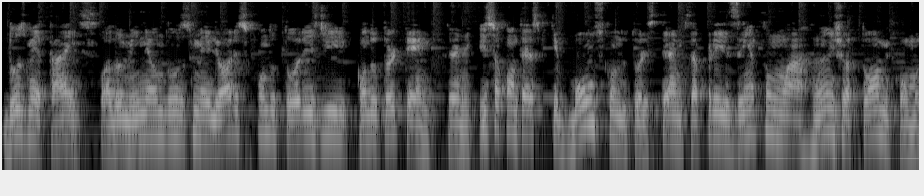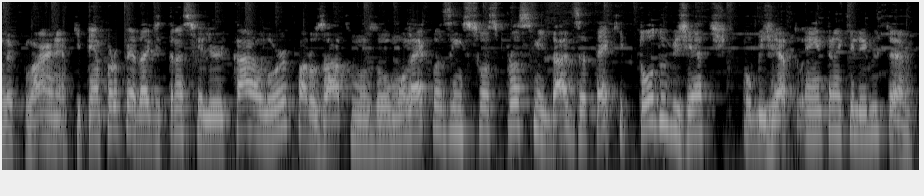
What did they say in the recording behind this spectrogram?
dos metais, o alumínio é um dos melhores condutores de condutor térmico. Isso acontece porque bons condutores térmicos apresentam um arranjo atômico ou molecular, né, que tem a propriedade de transferir calor para os átomos ou moléculas em suas proximidades até que todo objeto, objeto entre em equilíbrio térmico.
